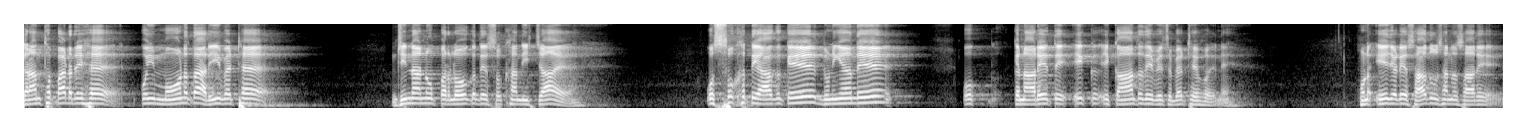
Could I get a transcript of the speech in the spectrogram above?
ਗ੍ਰੰਥ ਪੜ੍ਹ ਰਿਹਾ ਕੋਈ ਮੌਨ ਧਾਰੀ ਬੈਠਾ ਜਿਨ੍ਹਾਂ ਨੂੰ ਪਰਲੋਕ ਦੇ ਸੁੱਖਾਂ ਦੀ ਚਾਹ ਹੈ। ਉਹ ਸੁੱਖ ਤਿਆਗ ਕੇ ਦੁਨੀਆ ਦੇ ਉਹ ਕਿਨਾਰੇ ਤੇ ਇੱਕ ਇਕਾਂਤ ਦੇ ਵਿੱਚ ਬੈਠੇ ਹੋਏ ਨੇ। ਹੁਣ ਇਹ ਜਿਹੜੇ ਸਾਧੂ ਸਨ ਸਾਰੇ,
